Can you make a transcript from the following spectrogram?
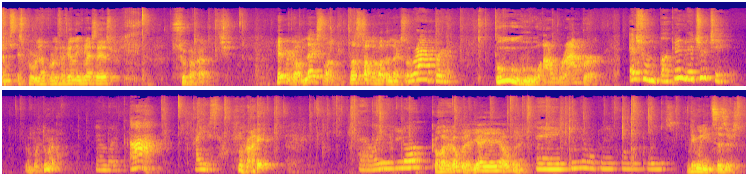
Es la pronunciación en inglés es super rara. Here we go. Next one. Let's talk about the next one. Wrapper. Ooh, a wrapper. Es un papel de chuche. Envoltura. Envuelto. Ah, ahí está. Right? Abrirlo. Go ahead and open it. Yeah, yeah, yeah. Open it. Eh, can you open it for me, please? I think we need scissors.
